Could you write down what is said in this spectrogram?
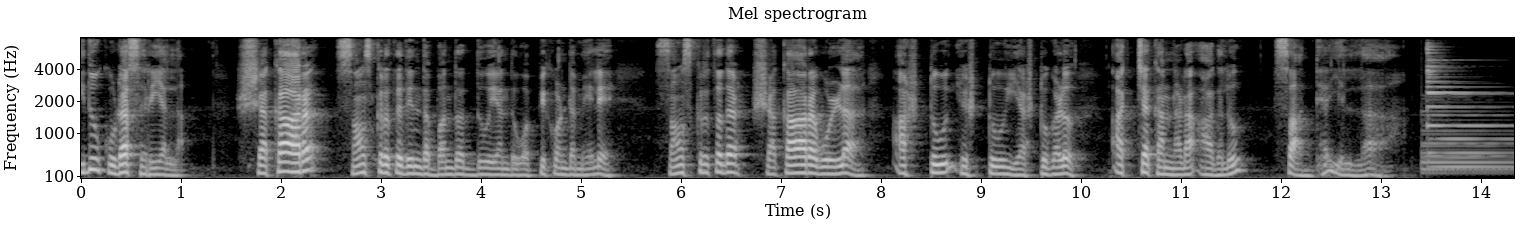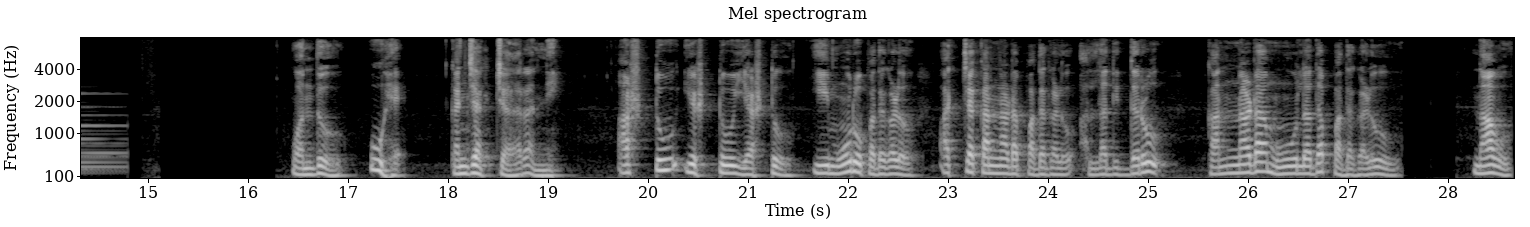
ಇದು ಕೂಡ ಸರಿಯಲ್ಲ. ಶಕಾರ ಸಂಸ್ಕೃತದಿಂದ ಬಂದದ್ದು ಎಂದು ಒಪ್ಪಿಕೊಂಡ ಮೇಲೆ ಸಂಸ್ಕೃತದ ಶಕಾರವುಳ್ಳ ಅಷ್ಟು ಇಷ್ಟು ಎಷ್ಟುಗಳು ಅಚ್ಚ ಕನ್ನಡ ಆಗಲು ಸಾಧ್ಯ ಇಲ್ಲ. ಒಂದು ಊಹೆ. ಕಂಜಕ್ಚರ್ ಅನ್ನಿ. ಅಷ್ಟು ಇಷ್ಟು ಎಷ್ಟು ಈ ಮೂರು ಪದಗಳು ಅಚ್ಚ ಕನ್ನಡ ಪದಗಳು ಅಲ್ಲದಿದ್ದರೂ ಕನ್ನಡ ಮೂಲದ ಪದಗಳು. ನಾವು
